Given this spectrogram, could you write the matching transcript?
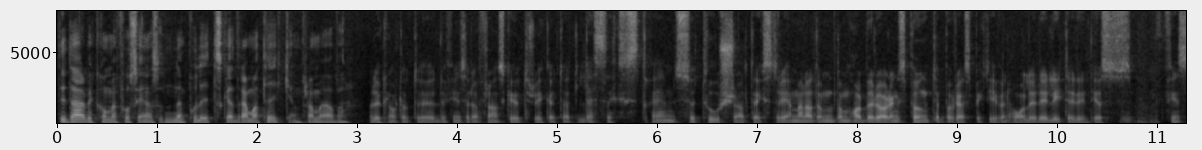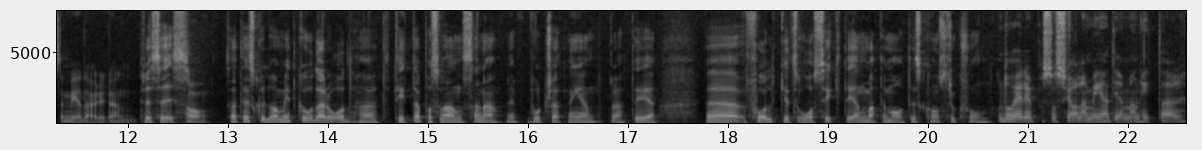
Det är där vi kommer få se den politiska dramatiken framöver. Och det är klart att det, det finns det där franska uttrycket att les extrêmes se touchent, att extremerna de, de har beröringspunkter på respektive håll. Det, är lite, det, det finns det med där i den? Precis. Ja. Så att det skulle vara mitt goda råd. Att titta på svansarna i fortsättningen. För att det är, eh, folkets åsikt är en matematisk konstruktion. Och då är det på sociala medier man hittar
